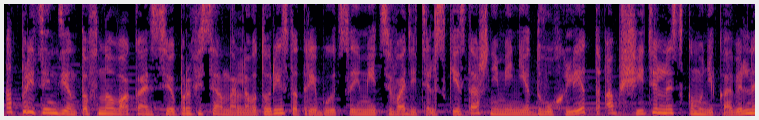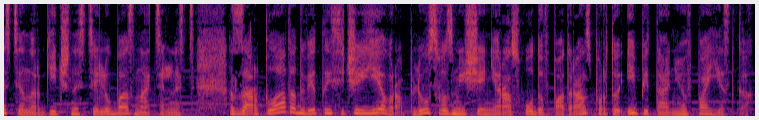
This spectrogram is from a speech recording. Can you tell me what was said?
От претендентов на вакансию профессионального туриста требуется иметь водительский стаж не менее двух лет, общительность, коммуникабельность, энергичность и любознательность. Зарплата 2000 евро, плюс возмещение расходов по транспорту и питанию в поездках.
